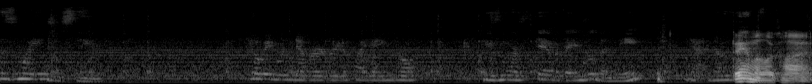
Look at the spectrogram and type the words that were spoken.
this is more Angel's thing. Killbane would never agree to fight Angel. He's more scared of Angel than me. Yeah, no. Damn, I look hot.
